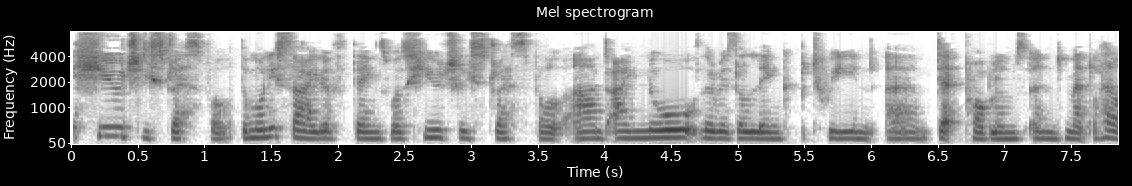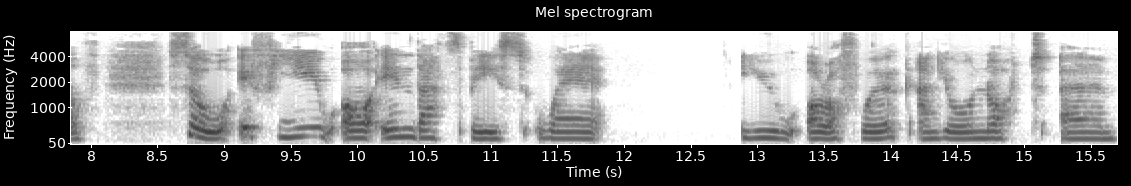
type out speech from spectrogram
hugely stressful. The money side of things was hugely stressful, and I know there is a link between um, debt problems and mental health. So, if you are in that space where you are off work and you're not um,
